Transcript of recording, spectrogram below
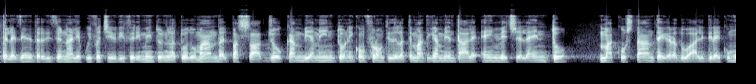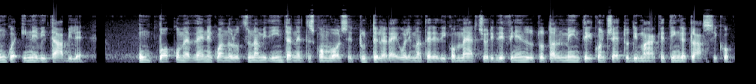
Per le aziende tradizionali a cui facevi riferimento nella tua domanda, il passaggio cambiamento nei confronti della tematica ambientale è invece lento, ma costante e graduale, direi comunque inevitabile, un po' come avvenne quando lo tsunami di Internet sconvolse tutte le regole in materia di commercio, ridefinendo totalmente il concetto di marketing classico.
